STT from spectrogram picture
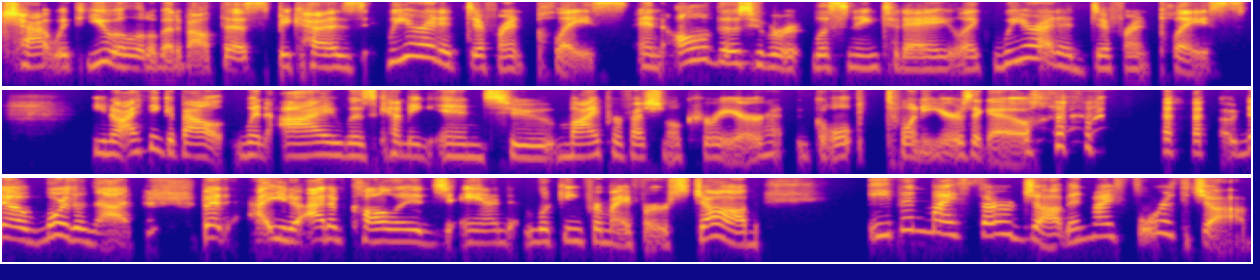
chat with you a little bit about this because we are at a different place. And all of those who are listening today, like we are at a different place. You know, I think about when I was coming into my professional career, gulp 20 years ago. no, more than that. But, uh, you know, out of college and looking for my first job, even my third job and my fourth job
